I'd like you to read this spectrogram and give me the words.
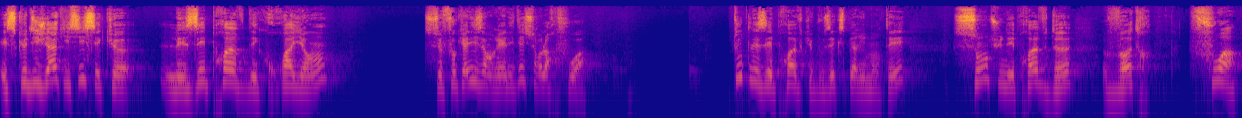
Et ce que dit Jacques ici, c'est que les épreuves des croyants se focalisent en réalité sur leur foi. Toutes les épreuves que vous expérimentez sont une épreuve de votre foi.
